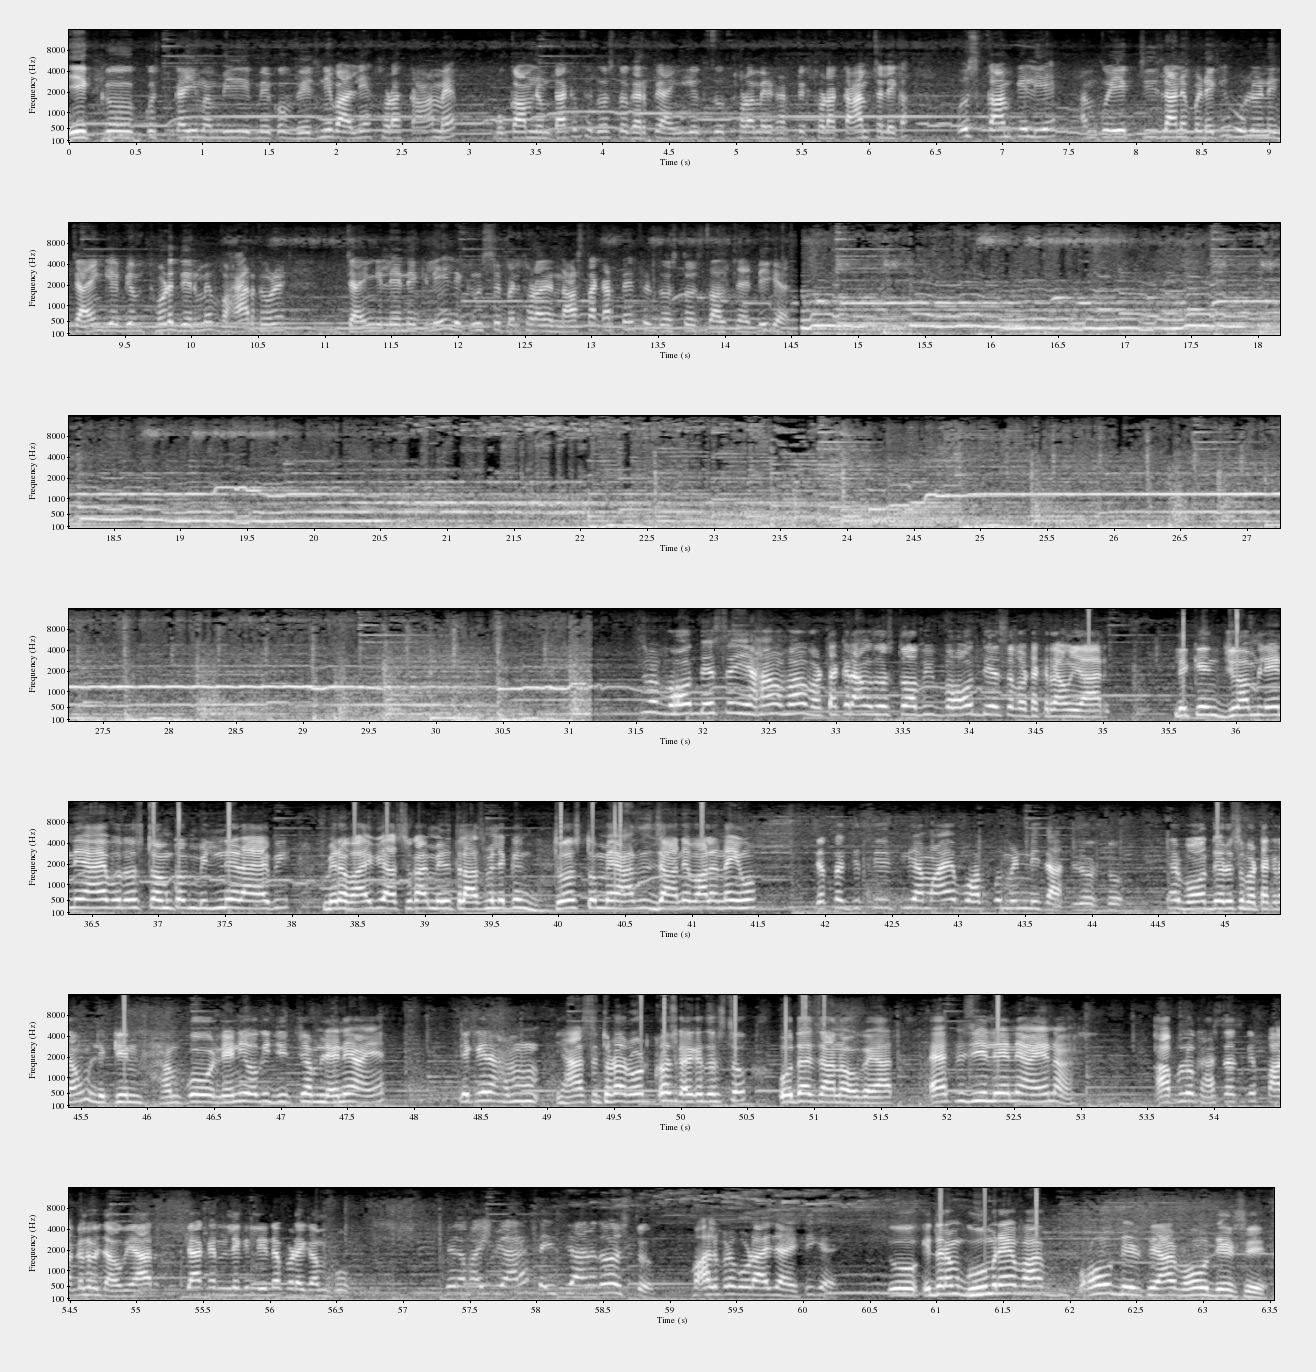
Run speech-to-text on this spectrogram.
एक कुछ कई मम्मी मेरे को भेजने वाली है थोड़ा काम है वो काम निपटा के फिर दोस्तों घर पे आएँगे। तो थोड़ा मेरे घर पे थोड़ा काम चलेगा। उस काम के लिए हमको एक चीज़ लाने पड़ेगी वो लेने जाएँगे। अभी हम थोड़े देर में बाहर थोड़े जाएँगे लेने के लिए, लेकिन उससे पहले थोड़ा नाश्ता करते हैं, फिर दोस्तों चलते हैं, ठीक है? बहुत देर से यहाँ वहाँ भटक रहा हूँ दोस्तों, अभी बहुत देर से भटक रहा हूँ यार। लेकिन जो हम लेने आए वो दोस्तों हमको मिल नहीं रहा है अभी। मेरा भाई भी आ चुका है मेरी तलाश में, लेकिन दोस्तों मैं यहाँ से जाने वाला नहीं हूँ। जब तक जिसके लिए हम आए, वो हमको मिल नहीं चाहते दोस्तों। यार बहुत देर से भटक रहा हूँ, लेकिन हमको लेनी होगी जिससे हम लेने आए हैं। लेकिन हम यहाँ से थोड़ा रोड क्रॉस करके दोस्तों, उधर जाना होगा यार। ऐसे चीज़ लेने आए ना, आप लोग हंस हंस के पागल हो जाओगे यार। क्या करें लेकिन लेना पड़ेगा हमको। मेरा भाई भी आ रहा है, सही से आना दोस्त। माल पर उड़ा जाए, ठीक है। तो इधर हम घूम रहे हैं बहुत देर से यार, बहुत देर से।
